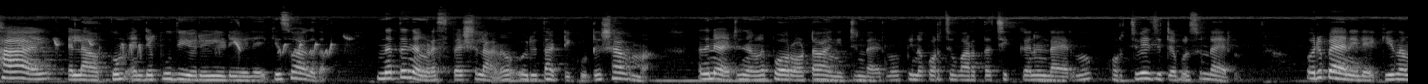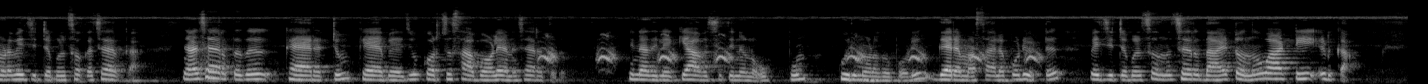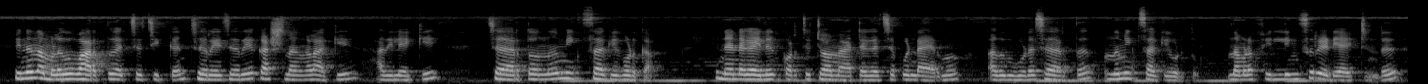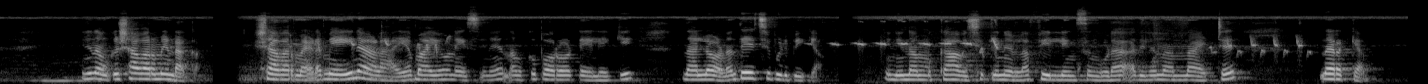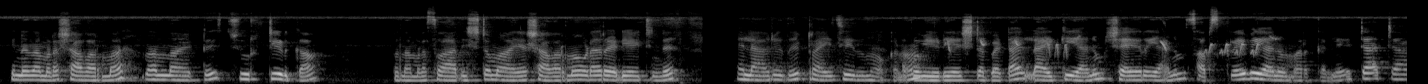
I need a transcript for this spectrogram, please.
Hi എല്ലാവർക്കും എന്റെ പുതിയൊരു വീഡിയോയിലേക്ക് സ്വാഗതം. ഇന്നത്തെ ഞങ്ങളുടെ സ്പെഷ്യലാണ് ഒരു തട്ടിക്കൂട്ട് ഷവർമ അതിനായിട്ട് ഞങ്ങൾ പൊറോട്ട വാങ്ങിയിട്ടുണ്ടായിരുന്നു. പിന്നെ കുറച്ച് വറുത്ത ചിക്കൻ ഉണ്ടായിരുന്നു. കുറച്ച് വെജിറ്റബിൾസ് ഉണ്ടായിരുന്നു. ഒരു പാനിലേക്ക് നമ്മുടെ വെജിറ്റബിൾസ് ഒക്കെ ചേർക്കാം ഞാൻ ചേർത്തത് ക്യാരറ്റും കാബേജും കുറച്ച് സബോളയാണ് ചേർത്തത്. പിന്നെ അതിലേക്ക് ആവശ്യത്തിനുള്ള ഉപ്പും കുരുമുളക് പൊടിയും ഗരം മസാല പൊടിയും ഇട്ട് വെജിറ്റബിൾസ് ഒന്ന് ചെറുതായിട്ടൊന്ന് വാട്ടി എടുക്കാം. പിന്നെ നമ്മൾ വറുത്ത് വെച്ച ചിക്കൻ ചെറിയ ചെറിയ കഷ്ണങ്ങളാക്കി അതിലേക്ക് ചേർത്തൊന്ന് മിക്സ് ആക്കി കൊടുക്കാം. പിന്നെ എന്റെ കയ്യിൽ കുറച്ച് ടൊമാറ്റോ കച്ചപ്പ് ഉണ്ടായിരുന്നു. അതും കൂടെ ചേർത്ത് ഒന്ന് മിക്സ് ആക്കി കൊടുത്തു. നമ്മുടെ ഫില്ലിങ്സ് റെഡി ആയിട്ടുണ്ട്. ഇനി നമുക്ക് ഷവർമ ഉണ്ടാക്കാം. ഷവർമയുടെ മെയിൻ ആളായ മയോണൈസിനെ നമുക്ക് പൊറോട്ടയിലേക്ക് നല്ലോണം തേച്ച് പിടിപ്പിക്കാം. ഇനി നമുക്ക് ആവശ്യത്തിനുള്ള ഫില്ലിങ്സും കൂടെ അതിൽ നന്നായിട്ട് നിറയ്ക്കാം. പിന്നെ നമ്മുടെ ഷവർമ്മ നന്നായിട്ട് ചുരുട്ടിയെടുക്കാം. അപ്പോൾ നമ്മുടെ സ്വാദിഷ്ടമായ ഷവർമ്മ ഇവിടെ റെഡി ആയിട്ടുണ്ട്. എല്ലാവരും ഇത് ട്രൈ ചെയ്ത് നോക്കണം. അപ്പോൾ വീഡിയോ ഇഷ്ടപ്പെട്ടാൽ ലൈക്ക് ചെയ്യാനും ഷെയർ ചെയ്യാനും സബ്സ്ക്രൈബ് ചെയ്യാനും മറക്കല്ലേ. ടാറ്റാ!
